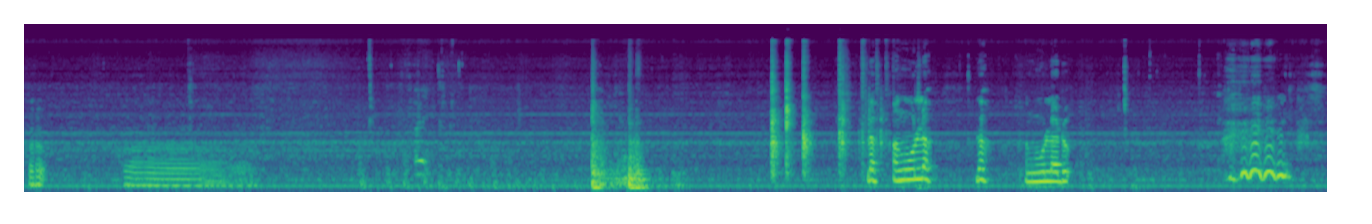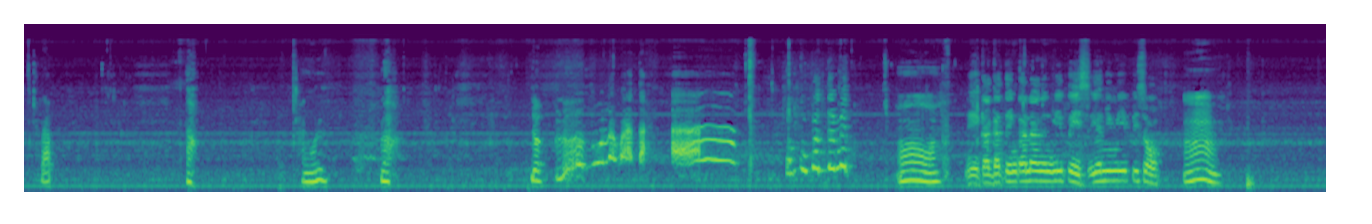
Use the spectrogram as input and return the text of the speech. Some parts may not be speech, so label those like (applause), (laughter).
(laughs) Lah, ang ula. Lah, ang ula do. Sarap. Lah. Ang ula. Lah. Lah, lah, ang ula bata. Mo ba't damit? Oh. Eh, kagating ka na ng ipis. Yan yung ipis, oh. Mm.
